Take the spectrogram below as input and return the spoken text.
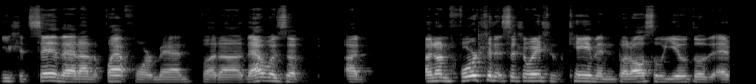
you should say that on the platform, man. But uh, that was a, a an unfortunate situation for Cayman, but also yielded a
